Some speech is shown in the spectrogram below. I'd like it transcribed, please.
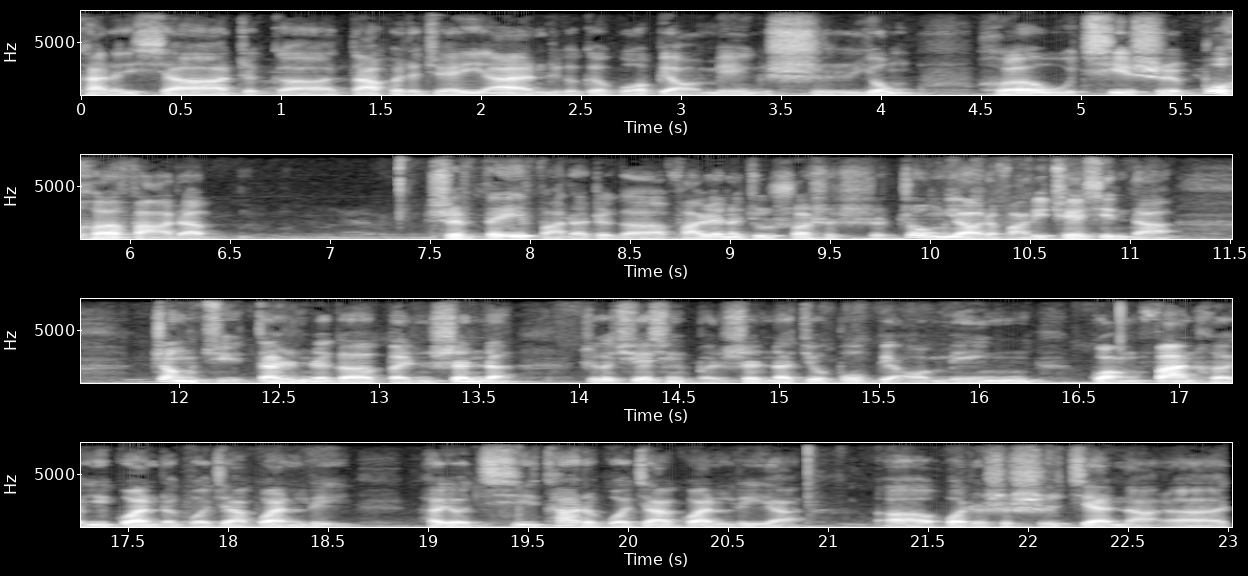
看了一下这个大会的决议案，这个各国表明使用核武器是不合法的，是非法的。这个法院呢，就是说是是重要的法律确信的证据，但是那个本身的这个确信本身呢，就不表明广泛和一贯的国家惯例。还有其他的国家惯例啊，啊，或者是实践呐，呃，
